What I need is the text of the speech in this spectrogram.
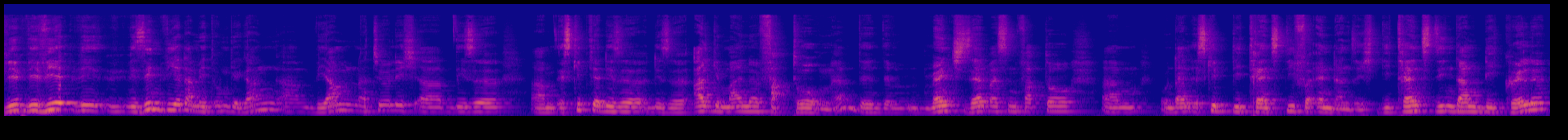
wie, wie, wie, wie, sind wir damit umgegangen? Ähm, wir haben natürlich äh, diese, ähm, es gibt ja diese, diese allgemeine Faktoren. Ne? Der, der Mensch selber ist ein Faktor ähm, und dann es gibt die Trends, die verändern sich. Die Trends sind dann die Quelle,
